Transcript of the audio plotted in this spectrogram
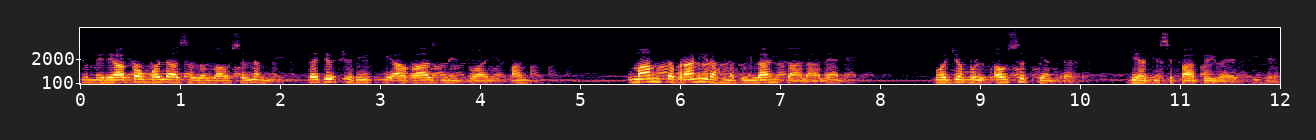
جو میرے آقا و مولا صلی اللہ علیہ وسلم نے رجب شریف کے آغاز میں دعا یہ مانگی۔ امام تبرانی رحمۃ اللہ تعالی علیہ نے موجم الاوسط کے اندر یہ حدیث پاک روایت کی ہے۔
